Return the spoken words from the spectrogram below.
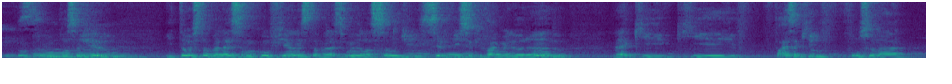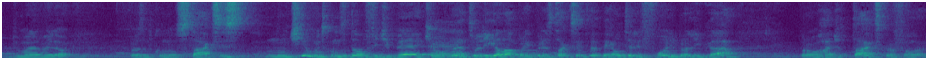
para o passageiro. Então estabelece uma confiança, estabelece uma relação de serviço que vai melhorando, né? que, que faz aquilo funcionar de maneira melhor. por exemplo, quando os táxis não tinha muito como tu dar um feedback, ou né, tu liga lá para a empresa do táxi, você vai pegar um telefone para ligar para o rádio táxi para falar,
